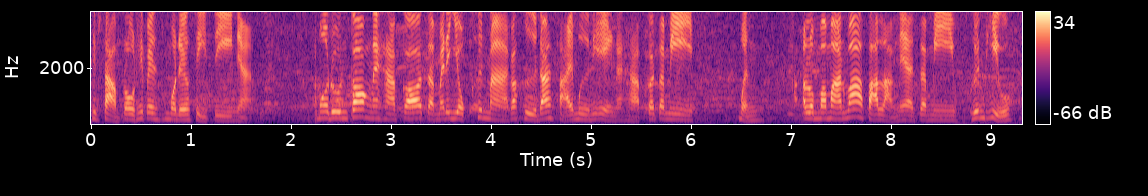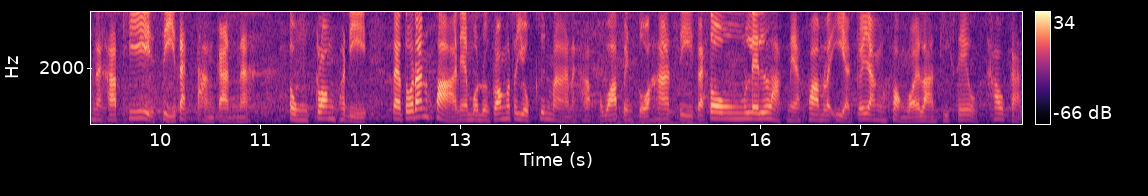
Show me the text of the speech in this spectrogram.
13 Pro ที่เป็นโมเดล 4G เนี่ย โมดูลกล้องนะครับ ก็จะไม่ได้ยกขึ้นมา ก็คือด้านซ้ายมือนี่เองนะครับ ก็จะมีเหมือนอารมณ์ประมาณว่าฝาหลังเนี่ยจะมีพื้นผิวนะครับที่สีแตกต่างกันนะ ตรงกล้องพอดี แต่ตัวด้านขวาเนี่ยโมดูลกล้องก็จะยกขึ้นมานะครับ เพราะว่าเป็นตัว 5G แต่ตรงเลนส์หลักเนี่ยความละเอียดก็ยัง 200 ล้านพิกเซลเท่ากัน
